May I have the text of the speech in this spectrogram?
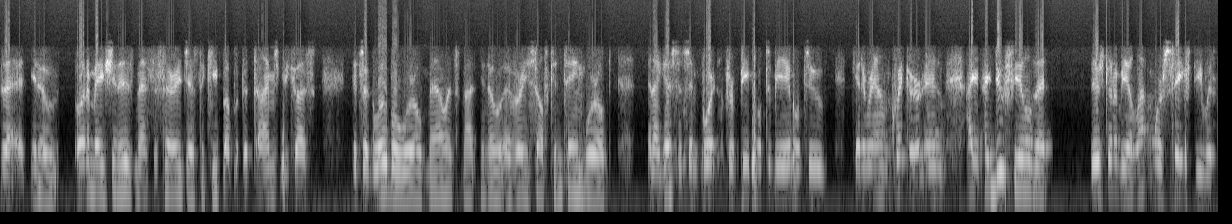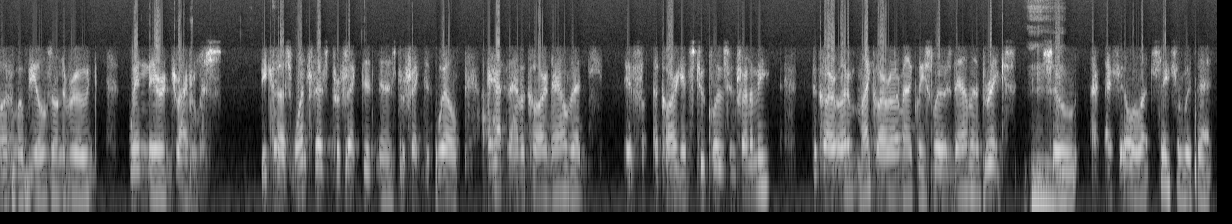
that you know automation is necessary just to keep up with the times because it's a global world now. It's not, you know, a very self-contained world. And I guess it's important for people to be able to get around quicker. And I, I do feel that there's going to be a lot more safety with automobiles on the road when they're driverless. Because once that's perfected and it's perfected well, I happen to have a car now that if a car gets too close in front of me, the car, my car, automatically slows down and it brakes. Mm-hmm. So I, I, feel a lot safer with that.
